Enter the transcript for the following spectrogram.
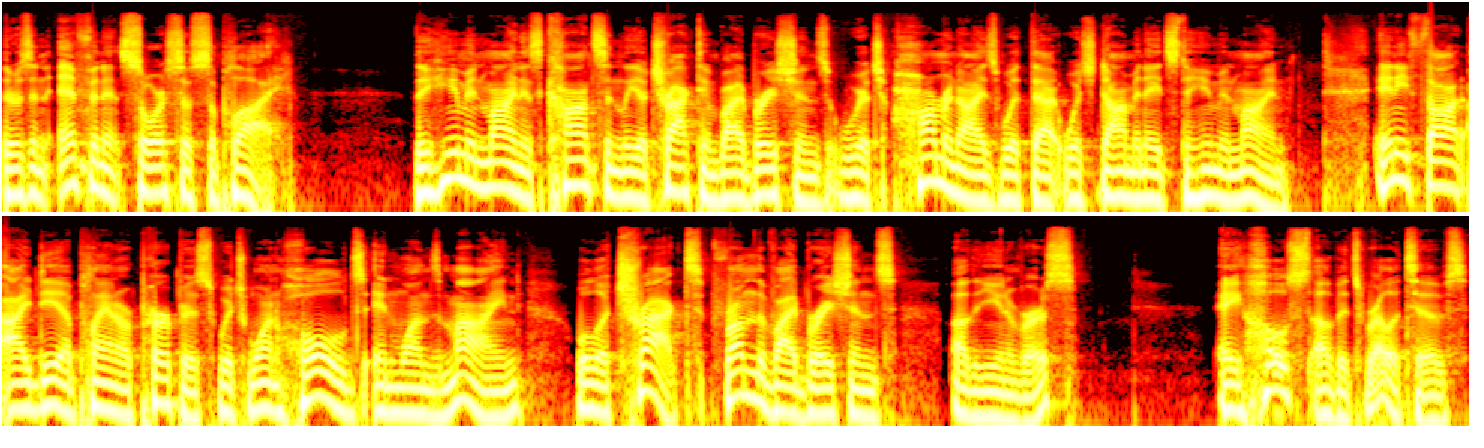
there's an infinite source of supply. The human mind is constantly attracting vibrations which harmonize with that which dominates the human mind. Any thought, idea, plan, or purpose which one holds in one's mind will attract from the vibrations of the universe a host of its relatives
